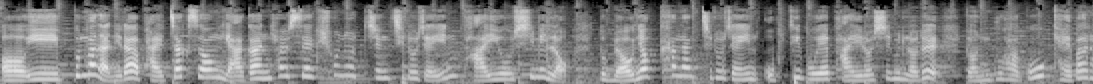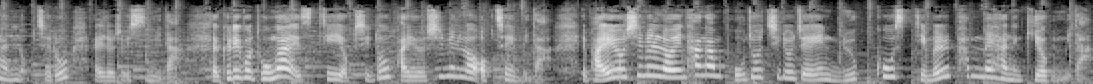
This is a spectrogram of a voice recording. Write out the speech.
어, 이뿐만 아니라 발작성 야간 혈색 효노증 치료제인 바이오 시밀러, 또 면역 항암 치료제인 옵티보의 바이러 시밀러를 연구하고 개발하는 업체로 알려져 있습니다. 자, 그리고 동아 ST 역시도 바이오 시밀러 업체입니다. 바이오 시밀러인 항암 보조 치료제인 류코스팀을 판매하는 기업입니다.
